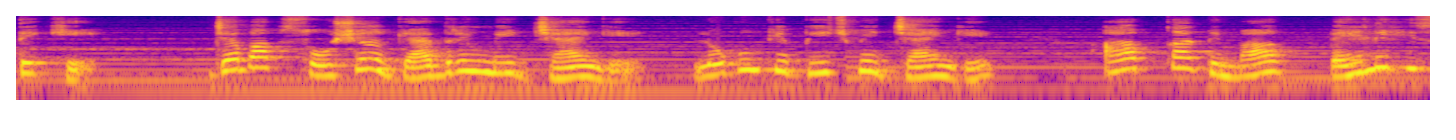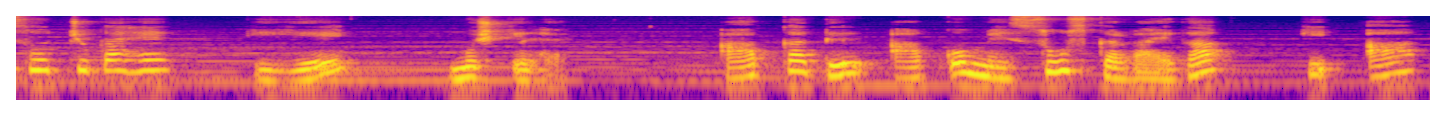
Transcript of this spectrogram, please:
देखिए जब आप सोशल गैदरिंग में जाएँगे, लोगों के बीच में जाएँगे, आपका दिमाग पहले ही सोच चुका है कि ये मुश्किल है। आपका दिल आपको महसूस करवाएगा कि आप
